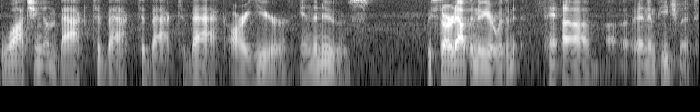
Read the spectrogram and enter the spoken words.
watching them back to back to back to back our year in the news. We started out the new year with an, uh, an impeachment.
